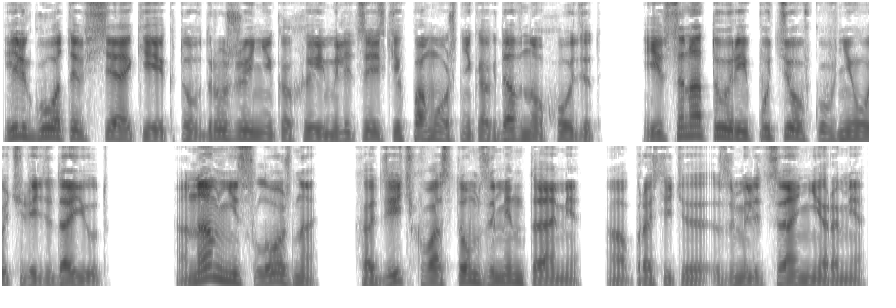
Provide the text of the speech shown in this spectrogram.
и льготы всякие, кто в дружинниках и милицейских помощниках давно ходит, и в санаторий путевку вне очереди дают. А нам несложно ходить хвостом за ментами, а, простите, за милиционерами.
